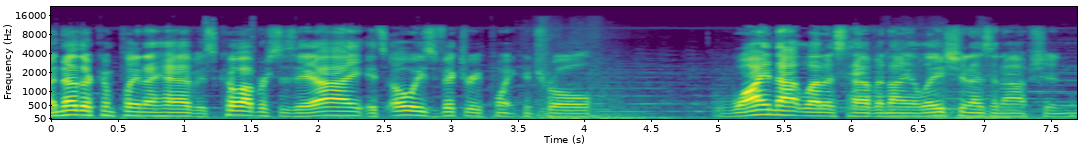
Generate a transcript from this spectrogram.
Another complaint I have is co-op versus AI. It's always victory point control. Why not let us have annihilation as an option?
